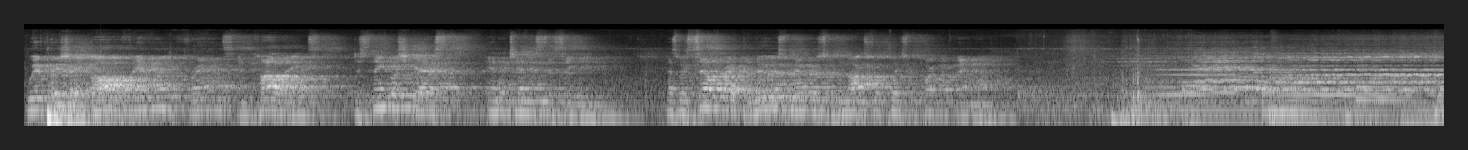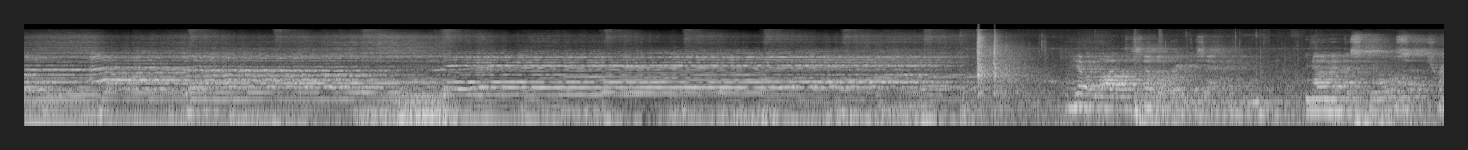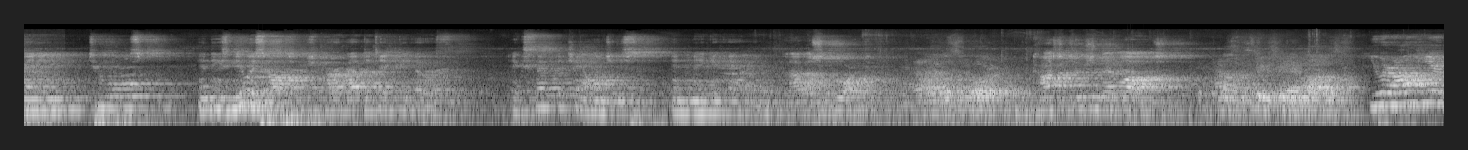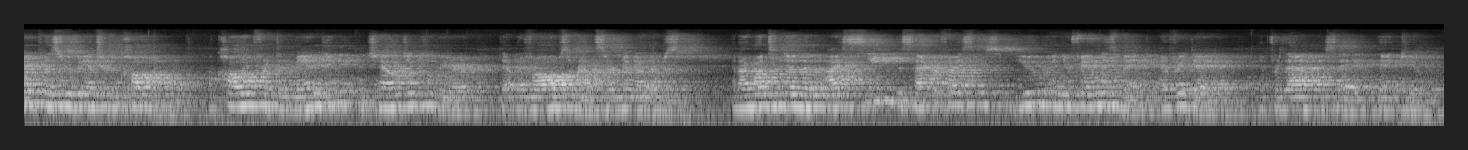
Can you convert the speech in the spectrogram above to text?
We appreciate all family, friends, and colleagues, distinguished guests in attendance this evening as we celebrate the newest members of the Knoxville Police Department family. We have a lot to celebrate this afternoon. We now have the skills, training, tools, and these newest officers are about to take the oath. Accept the challenges and make it happen. And I will support I will support the Constitution and laws the Constitution and laws You are all here because you have answered a calling, a calling for a demanding and challenging career that revolves around serving others. And I want to know that I see the sacrifices you and your families make every day, and for that I say thank you.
